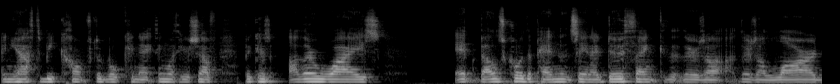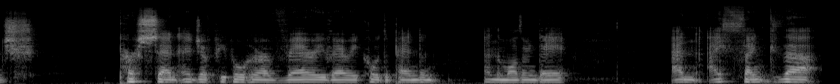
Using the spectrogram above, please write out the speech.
and you have to be comfortable connecting with yourself because otherwise it builds codependency, and I do think that there's a there's a large percentage of people who are very very codependent in the modern day, and I think that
